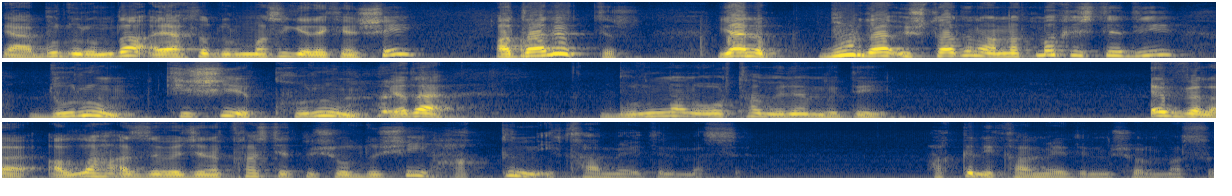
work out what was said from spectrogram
Yani bu durumda ayakta durması gereken şey adalettir. Yani burada üstadın anlatmak istediği durum, kişi, kurum ya da bulunan ortam önemli değil. Evvela Allah Azze ve Celle kastetmiş olduğu şey hakkın ikame edilmesi. Hakkın ikame edilmiş olması.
